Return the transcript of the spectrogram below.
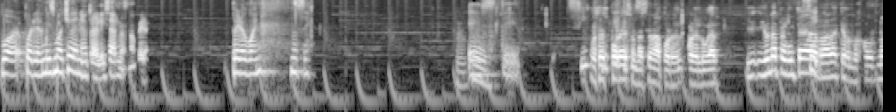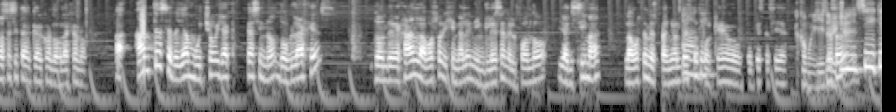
por, por el mismo hecho de neutralizarlo, ¿no? Pero, pero bueno, no sé. Este, sí. O sea, es ¿y por eso, cosas? más que nada, por el, por el lugar. Y, y una pregunta Sí. rara que a lo mejor no sé si tenga que ver con el doblaje o no. Ah, antes se veía mucho, ya casi no, doblajes donde dejaban la voz original en inglés en el fondo y encima la voz en español de Ah, esto, ok. ¿por qué o por qué se hacía? Como History. Mm, Sí, que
